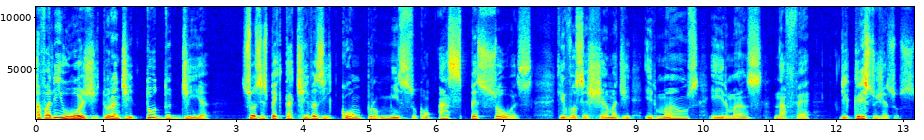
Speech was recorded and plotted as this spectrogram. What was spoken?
Avalie hoje, durante todo o dia, suas expectativas e compromisso com as pessoas que você chama de irmãos e irmãs na fé de Cristo Jesus.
